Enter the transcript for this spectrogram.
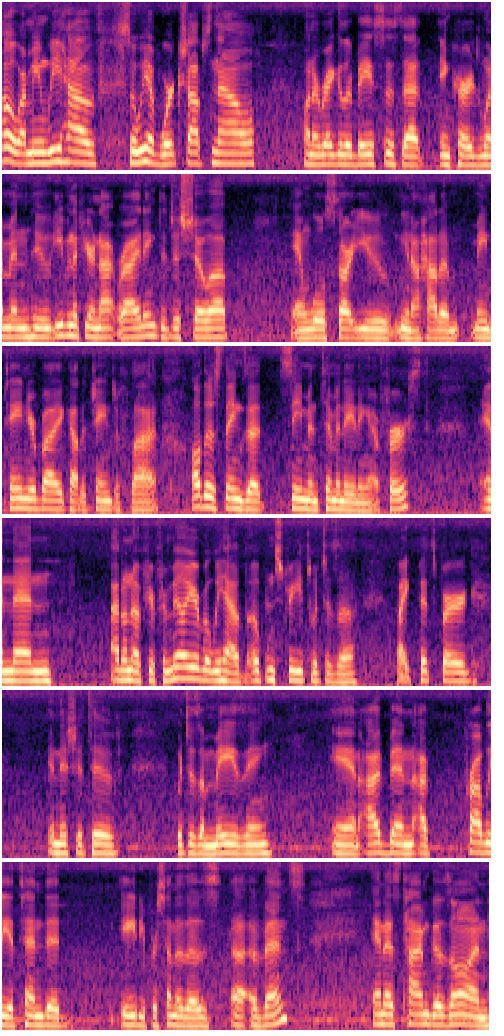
oh i mean we have so we have workshops now on a regular basis that encourage women who even if you're not riding to just show up and we'll start you you know how to maintain your bike how to change a flat all those things that seem intimidating at first and then I don't know if you're familiar, but we have Open Streets, which is a Bike Pittsburgh initiative, which is amazing. And I've been, I've probably attended 80% of those uh, events. And as time goes on,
